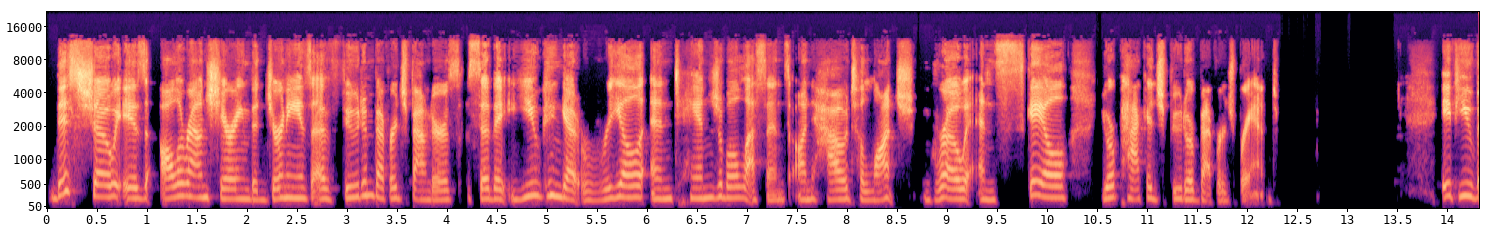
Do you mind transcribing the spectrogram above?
This show is all around sharing the journeys of food and beverage founders so that you can get real and tangible lessons on how to launch, grow, and scale your packaged food or beverage brand. If you've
